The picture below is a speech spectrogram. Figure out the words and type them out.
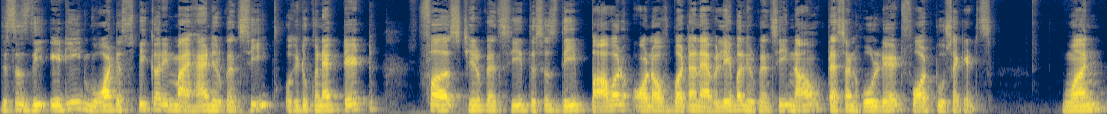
This is the 18 watt speaker in my hand you can see. Okay to connect it first here you can see this is the power on off button available you can see now press and hold it for two seconds. One,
